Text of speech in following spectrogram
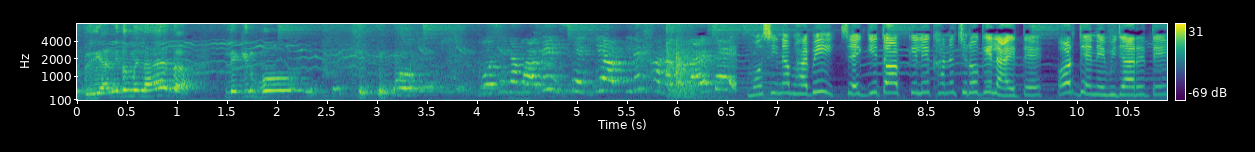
बिरयानी तो मैं लाया था लेकिन वो मोसीना भाभी सेठ आपके लिए खाना बनाए थे। मोसीना भाभी सेगी तो आपके लिए खाना चुरो के लाए थे और देने भी जा रहे थे।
